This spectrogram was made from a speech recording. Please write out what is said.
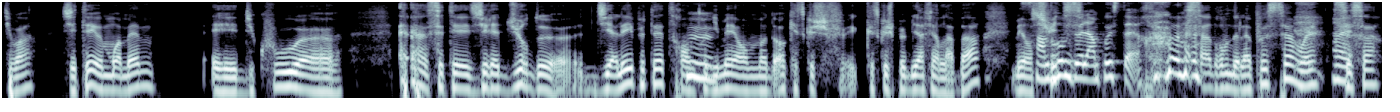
tu vois. J'étais moi-même. Et du coup, euh, c'était, je dirais, dur de d'y aller peut-être entre mmh. guillemets en mode, oh qu'est-ce que je fais, qu'est-ce que je peux bien faire là-bas? Mais syndrome de l'imposteur. syndrome de l'imposteur, ouais, c'est ça.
